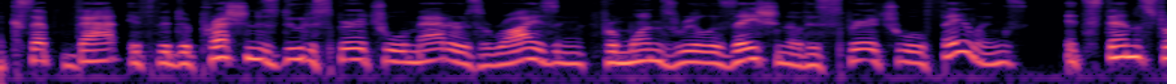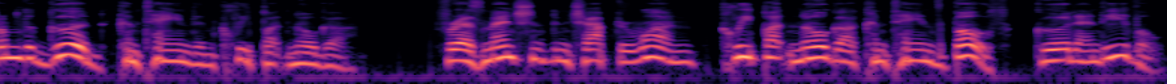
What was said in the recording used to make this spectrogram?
except that if the depression is due to spiritual matters arising from one's realization of his spiritual failings, it stems from the good contained in klipat noga. For as mentioned in chapter 1, Klipat Noga contains both good and evil.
